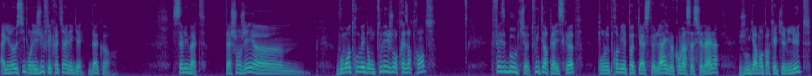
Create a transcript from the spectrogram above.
ah, il y en a aussi pour les juifs, les chrétiens et les gays. D'accord. Salut Matt. T'as changé... Euh, vous me retrouvez donc tous les jours 13h30. Facebook, Twitter, Periscope pour le premier podcast live conversationnel. Je vous garde encore quelques minutes.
